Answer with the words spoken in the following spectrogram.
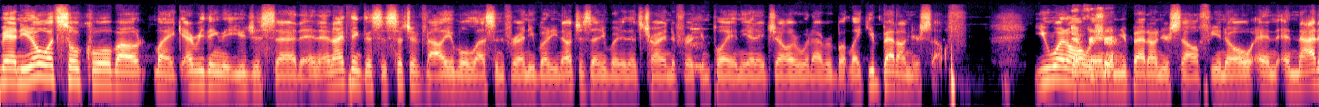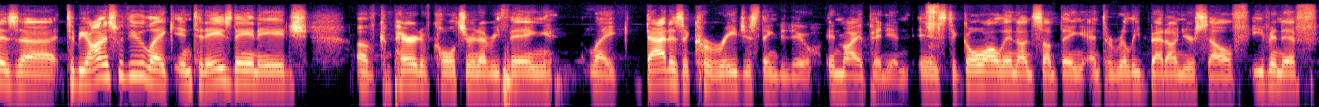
Man, you know what's so cool about like everything that you just said, and, and I think this is such a valuable lesson for anybody, not just anybody that's trying to freaking play in the NHL or whatever, but like you bet on yourself. You went all in sure. and you bet on yourself, you know, and and that is uh to be honest with you, like in today's day and age of comparative culture and everything, like that is a courageous thing to do in my opinion is to go all in on something and to really bet on yourself even if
